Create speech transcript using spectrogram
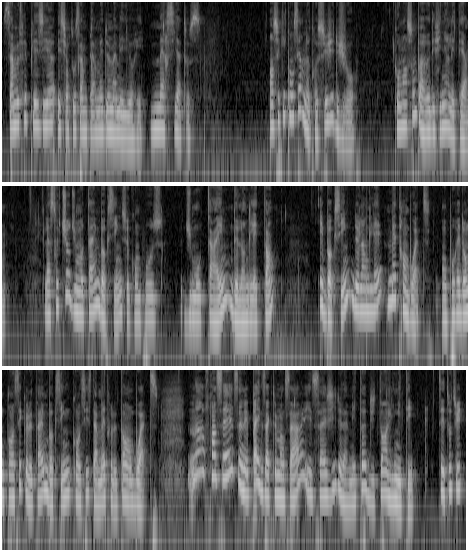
ça me fait plaisir et surtout ça me permet de m'améliorer. Merci à tous. En ce qui concerne notre sujet du jour, commençons par redéfinir les termes. La structure du mot time boxing se compose du mot time de l'anglais temps et boxing de l'anglais mettre en boîte. On pourrait donc penser que le time boxing consiste à mettre le temps en boîte. Non, français, ce n'est pas exactement ça. Il s'agit de la méthode du temps limité. C'est tout de suite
